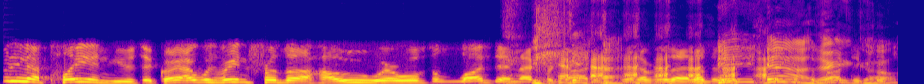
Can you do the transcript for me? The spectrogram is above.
Putting that play-in music. I was waiting for the Hau Werewolves of London. I forgot Yeah. whatever that other thing Yeah, is there about you to go. kick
